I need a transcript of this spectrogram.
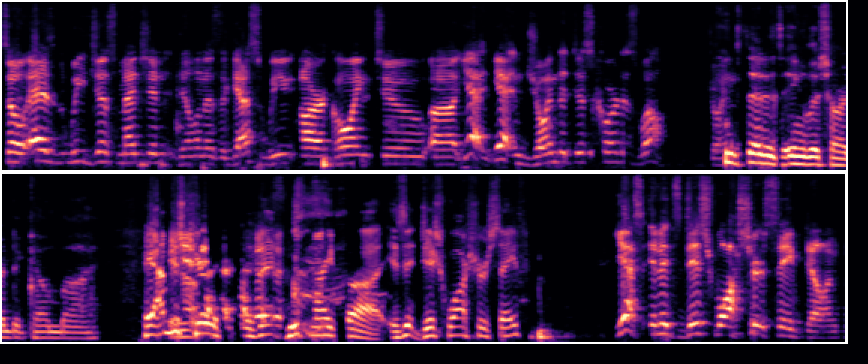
So as we just mentioned, Dylan is the guest. We are going to, uh, yeah, yeah, and join the Discord as well. Join. He said it's English hard to come by. Hey, I'm just curious. Is that poop knife? Uh, is it dishwasher safe? yes, and it's dishwasher safe, Dylan.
